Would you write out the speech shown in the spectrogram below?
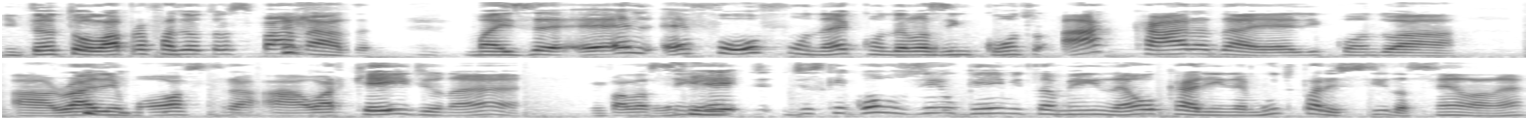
Então eu tô lá para fazer outras paradas. Mas é, é, é, fofo, né? Quando elas encontram a cara da Ellie, quando a, a Riley mostra a, o arcade, né? Fala assim, é, diz que é igualzinho o game também, né, o Karine? É muito parecida a cena, né?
